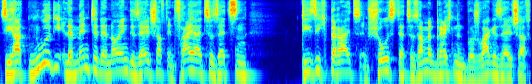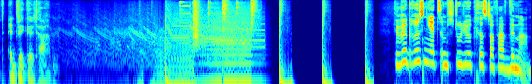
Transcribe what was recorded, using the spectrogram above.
Sie hat nur die Elemente der neuen Gesellschaft in Freiheit zu setzen, die sich bereits im Schoß der zusammenbrechenden Bourgeoisgesellschaft entwickelt haben. Wir begrüßen jetzt im Studio Christopher Wimmer.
